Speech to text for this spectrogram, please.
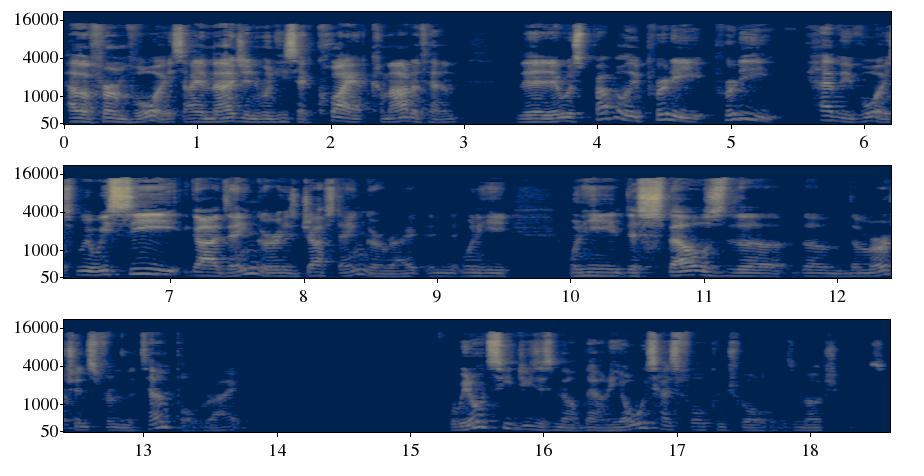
have a firm voice. I imagine when he said "quiet," come out of him, that it was probably pretty pretty heavy voice. We we see God's anger, His just anger, right? And when he when he dispels the, the, the merchants from the temple, right? But we don't see Jesus melt down. He always has full control of his emotions.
